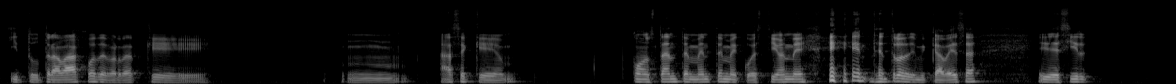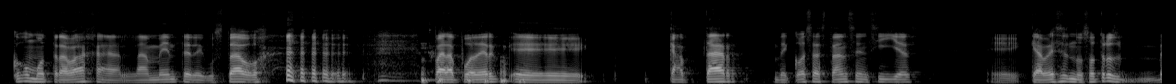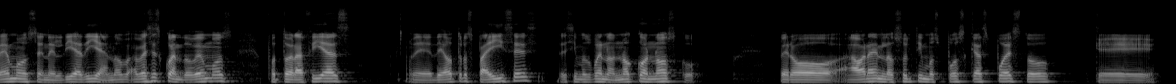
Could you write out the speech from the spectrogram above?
y tu trabajo de verdad que mmm, hace que constantemente me cuestione dentro de mi cabeza y decir cómo trabaja la mente de Gustavo para poder eh, captar de cosas tan sencillas eh, que a veces nosotros vemos en el día a día, ¿no? A veces cuando vemos fotografías eh, de otros países, decimos, bueno, no conozco, pero ahora en los últimos posts que has puesto, que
